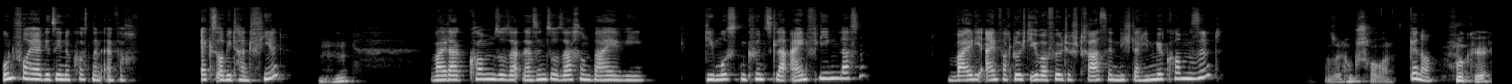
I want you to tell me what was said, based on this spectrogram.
unvorhergesehene Kosten sind einfach exorbitant viel, Mhm. weil da kommen so, da sind so Sachen bei wie, die mussten Künstler einfliegen lassen, weil die einfach durch die überfüllte Straße nicht dahin gekommen sind. Also in Hubschraubern. Genau. Okay.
